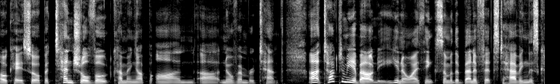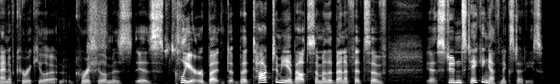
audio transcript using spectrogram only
Okay, so a potential vote coming up on uh, November 10th. Uh, talk to me about, you know, I think some of the benefits to having this kind of curricula, curriculum is is clear, but but talk to me about some of the benefits of uh, students taking ethnic studies.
